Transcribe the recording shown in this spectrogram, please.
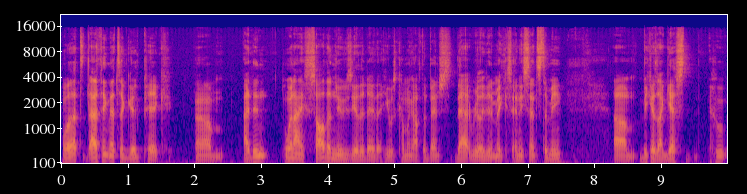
Well, that's. I think that's a good pick. Um, I didn't when I saw the news the other day that he was coming off the bench. That really didn't make any sense to me, um, because I guess who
